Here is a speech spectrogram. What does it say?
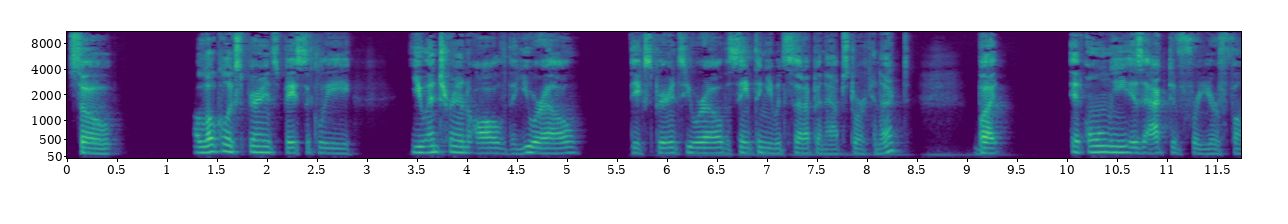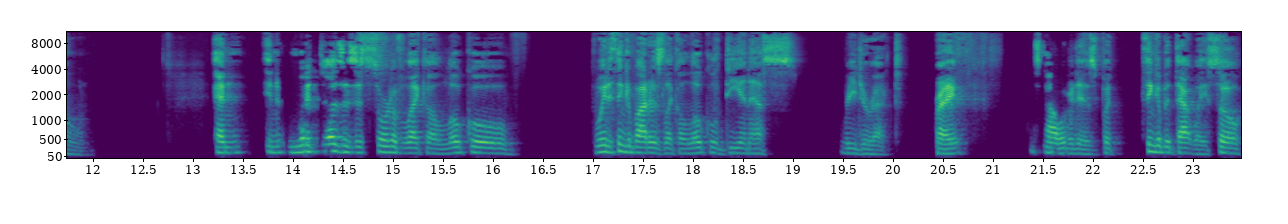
So a local experience basically you enter in all the URL, the experience URL, the same thing you would set up in App Store Connect, but it only is active for your phone. And in, what it does is it's sort of like a local the way to think about it is like a local DNS redirect, right? It's not what it is, but think of it that way. So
